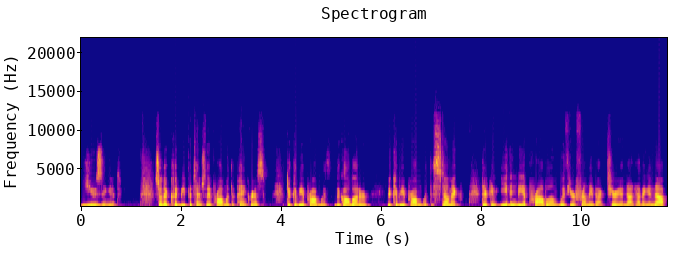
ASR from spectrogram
using it. So there could be potentially a problem with the pancreas. There could be a problem with the gallbladder. There could be a problem with the stomach. There can even be a problem with your friendly bacteria not having enough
